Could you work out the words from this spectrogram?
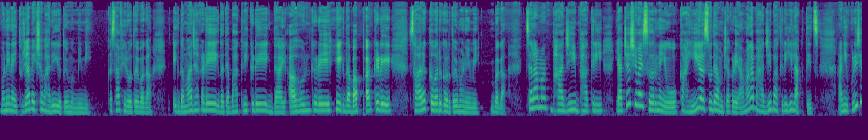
म्हणे नाही तुझ्यापेक्षा भारी येतोय मम्मी मी. कसा फिरवतोय बघा. एकदा माझ्याकडे एकदा त्या भाकरीकडे एकदा आहोंकडे एकदा बाप्पाकडे. सारं कवर करतोय म्हणे मी. बघा. चला मग भाजी भाकरी याच्याशिवाय सर नाही हो. काहीही असू द्या आमच्याकडे. आम्हाला भाजी भाकरी ही लागतेच. आणि उकडीचे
